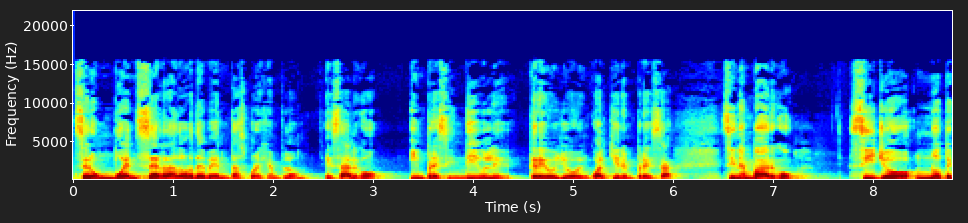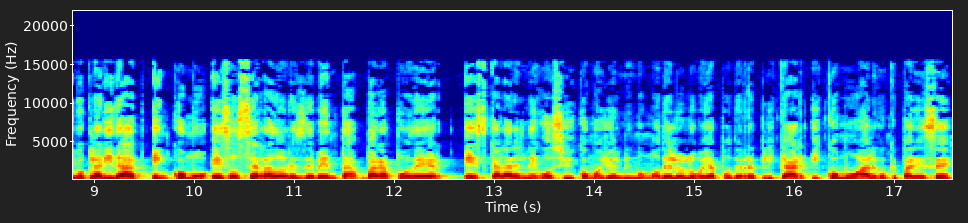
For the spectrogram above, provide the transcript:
ser un buen cerrador de ventas, por ejemplo, es algo imprescindible, creo yo, en cualquier empresa. Sin embargo, si yo no tengo claridad en cómo esos cerradores de venta van a poder escalar el negocio y cómo yo el mismo modelo lo voy a poder replicar y cómo algo que parece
